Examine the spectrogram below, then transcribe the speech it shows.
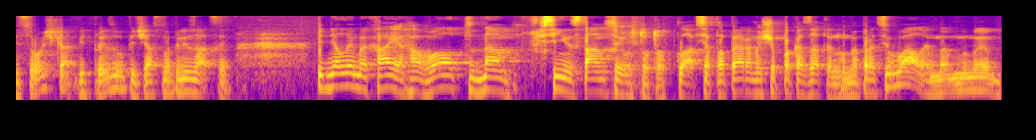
відсрочка від призову під час мобілізації. Підняли Михая Гавалт на всі інстанції. Ось тут клався паперами, щоб показати. Ну, ми працювали. Ми, ми, ми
